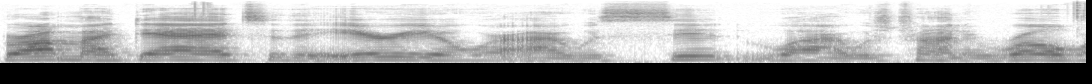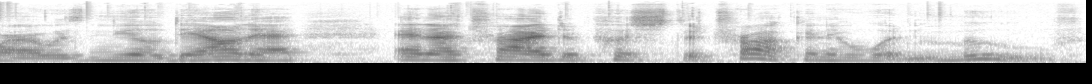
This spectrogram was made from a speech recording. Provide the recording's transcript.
brought my dad to the area where I was sit, where I was trying to roll, where I was kneeled down at, and I tried to push the truck and it wouldn't move.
